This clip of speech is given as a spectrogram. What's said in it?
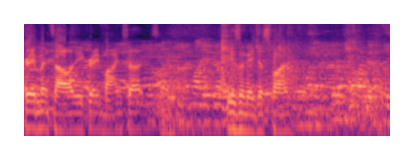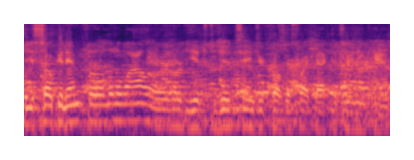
great mentality, great mindset. So he's gonna be just fine. Do you soak it in for a little while, or, or do, you, do you change your focus right back to training camp?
